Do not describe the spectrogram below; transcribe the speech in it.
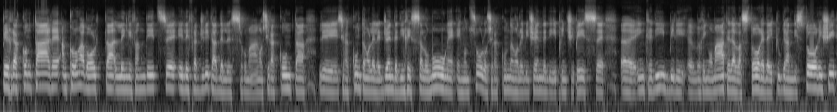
per raccontare ancora una volta le nefandezze e le fragilità dell'essere umano. Si, racconta le, si, raccontano le leggende di Re Salomone e non solo, si raccontano le vicende di principesse eh, incredibili, eh, rinomate dalla storia, dai più grandi storici.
